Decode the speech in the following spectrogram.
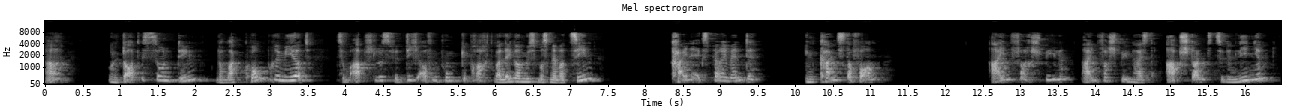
Ja? Und dort ist so ein Ding nochmal komprimiert zum Abschluss für dich auf den Punkt gebracht, weil länger müssen wir es nicht mehr ziehen. Keine Experimente, in keinster Form. Einfach spielen. Einfach spielen heißt Abstand zu den Linien,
